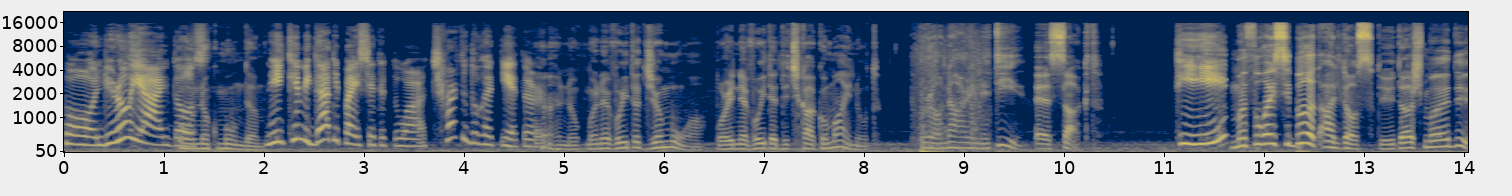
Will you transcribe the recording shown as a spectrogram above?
po, liroje Aldos. Unë nuk mundem. Ne i kemi gati pajisjet e tua. Çfarë të duhet tjetër? Nuk më nevojitet gjë mua, por i nevojitet diçka Komainut. Pronarin e tij. E saktë. Ti? Më thuaj si bëhet, Aldos. Ti tashmë e di.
